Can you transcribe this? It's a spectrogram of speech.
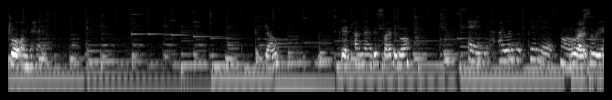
Draw on the hairs. Good girl. Good. And then this side as well. Hey, I wasn't finished. Oh, alright, sorry.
